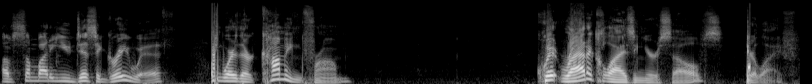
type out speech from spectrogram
of somebody you disagree with, where they're coming from. Quit radicalizing yourselves your life.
